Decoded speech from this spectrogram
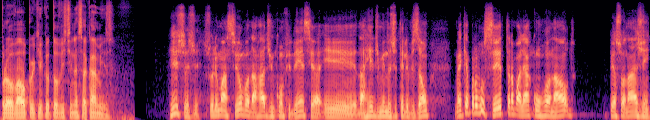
provar o porquê que eu estou vestindo essa camisa. Richard, Sulimar Silva, da Rádio Inconfidência e da Rede Minas de Televisão. Como é que é para você trabalhar com o Ronaldo personagem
